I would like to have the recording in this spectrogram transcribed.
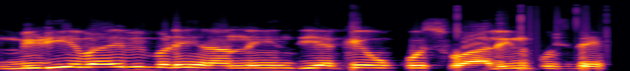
ਮੀਡੀਆ ਵਾਲੇ ਵੀ ਬੜੇ ਹੈਰਾਨੀ ਹੁੰਦੀ ਹੈ ਕਿ ਉਹ ਕੋਈ ਸਵਾਲ ਹੀ ਨਹੀਂ ਪੁੱਛਦੇ। ਉਹ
